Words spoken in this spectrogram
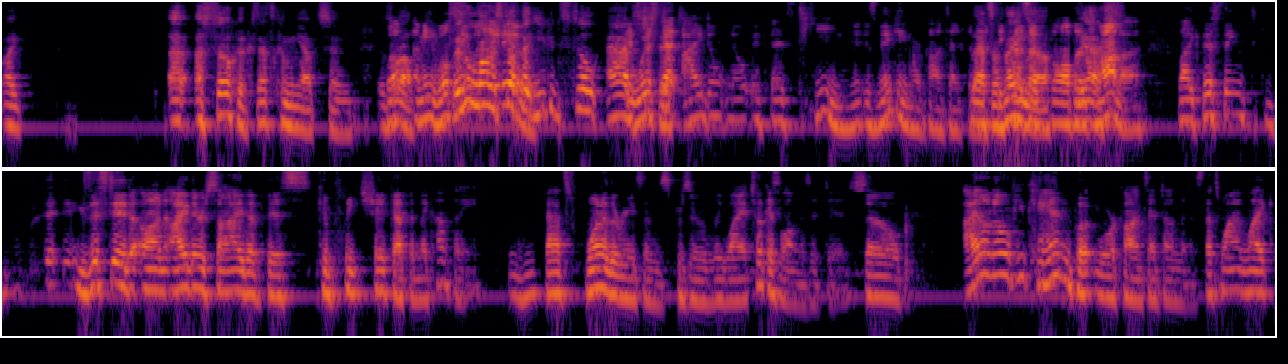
like uh, Ahsoka because that's coming out soon as well. well, I mean, we'll There's see a lot of stuff do. that you can still add It's with just it. that I don't know if this team is making more content for That's this the thing, because of though. all the Yes. drama. Like this thing t- existed on either side of this complete shakeup in the company. Mhm. That's one of the reasons, presumably, why it took as long as it did. So I don't know if you can put more content on this. That's why I'm like,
